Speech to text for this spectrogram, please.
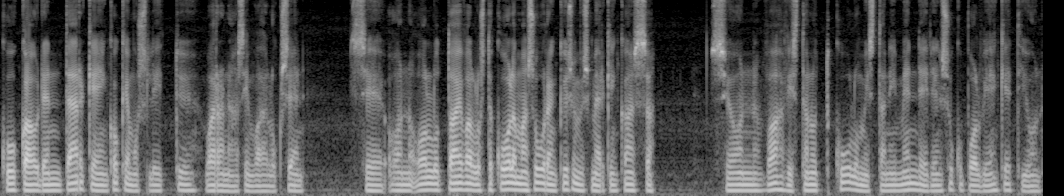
Kuukauden tärkein kokemus liittyy Varanaasin vaellukseen. Se on ollut taivallusta kuoleman suuren kysymysmerkin kanssa. Se on vahvistanut kuulumistani menneiden sukupolvien ketjuun,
